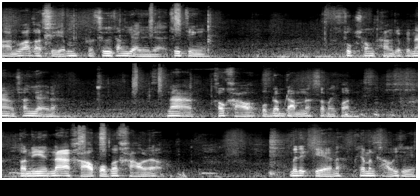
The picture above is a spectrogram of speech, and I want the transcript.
อ่านว่ากเกษมก็ชื่อช่างใหญ่เลยเนี่ยชื่อจริง ทุกช่องทางจะเป็นหน้าของช่างใหญ่นะ หน้าขาวๆผมดำๆนะสมัยก่อน ตอนนี้หน้าขาวผมก็ขาวแล้ว ไม่ได้แก่นะแค่มันขาวเฉย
